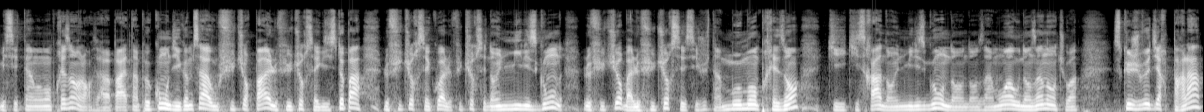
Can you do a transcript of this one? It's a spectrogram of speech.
mais c'était un moment présent. Alors ça va paraître un peu con dit comme ça, ou le futur pareil, le futur ça n'existe pas. Le futur c'est quoi? Le futur c'est dans une milliseconde. Le futur, bah le futur c'est juste un moment présent qui, qui sera dans une milliseconde, dans, dans un mois ou dans un an, tu vois. Ce que je veux dire par là,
